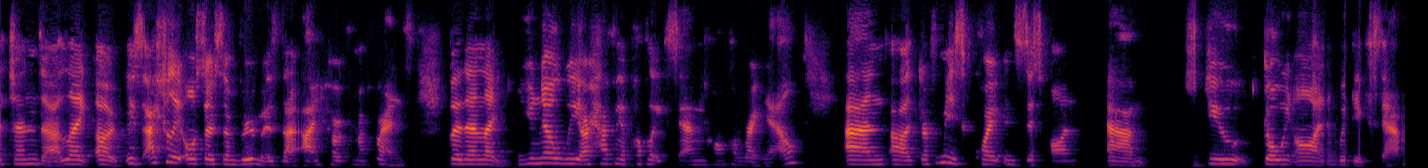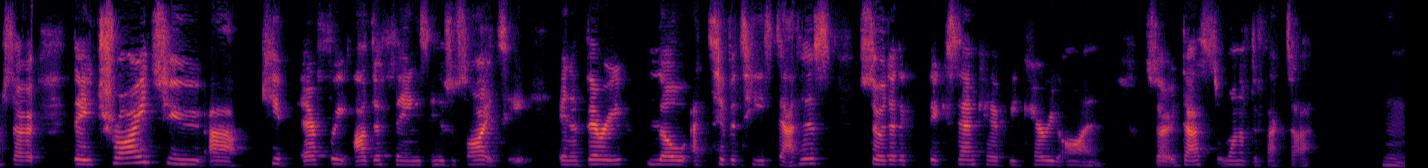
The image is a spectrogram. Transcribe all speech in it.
agenda like oh it's actually also some rumors that i heard from my friends but then like you know we are having a public exam in hong kong right now and uh government is quite insist on um still going on with the exam so they try to uh keep every other things in the society in a very low activity status so that the, the exam can be carried on so that's one of the factor Hmm.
